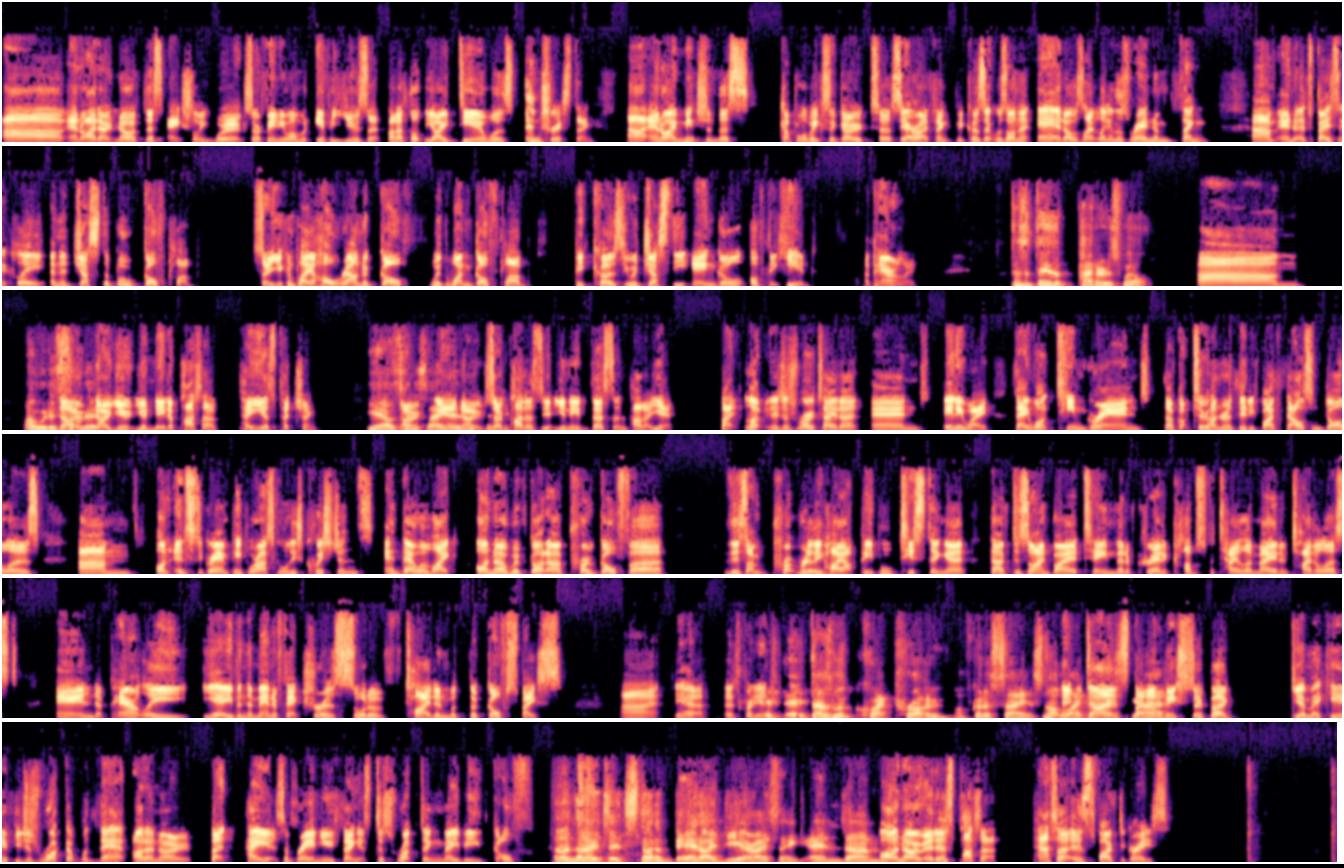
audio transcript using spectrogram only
Uh, and I don't know if this actually works or if anyone would ever use it, but I thought the idea was interesting. Uh, and I mentioned this a couple of weeks ago to Sarah, I think, because it was on an ad. I was like, look at this random thing. Um, and it's basically an adjustable golf club. So you can play a whole round of golf with one golf club because you adjust the angle of the head, apparently. Does it do the putter as well? Um, I would have no, thought it. no, you, you'd need a putter. P is pitching. Yeah, I was going to So, say. yeah, no. So putters, you you need this and putter, yeah. But look, they just rotate it, and anyway, they want ten grand. They've got two hundred thirty-five thousand dollars. Um, on Instagram, people were asking all these questions, and they were like, "Oh no, we've got a pro golfer. There's some pro- really high up people testing it. They've designed by a team that have created clubs for TaylorMade and Titleist." And apparently, yeah, even the manufacturers sort of tied in with the golf space. Uh, yeah, it's pretty interesting. it, it does look quite pro. I've got to say, it's not It like it does, but it'd be super gimmicky if you just rocked up with that. I don't know. But hey, it's a brand new thing. It's disrupting maybe golf. Oh no, it's it's not a bad idea, I think. And um, Oh no, it is putter. Putter is five degrees.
